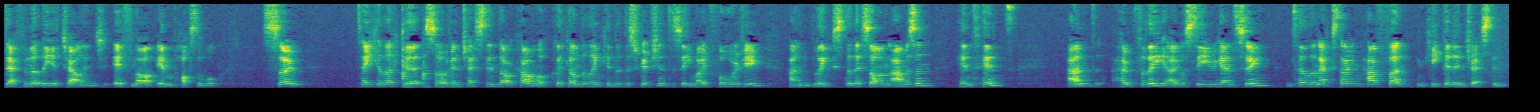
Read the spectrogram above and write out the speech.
definitely a challenge, if not impossible. So, take a look at sortofinteresting.com or click on the link in the description to see my full review and links to this on Amazon, hint hint. And hopefully I will see you again soon. Until the next time, have fun and keep it interesting.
